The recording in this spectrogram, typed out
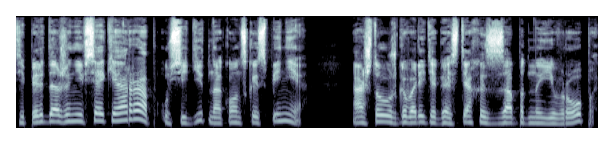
теперь даже не всякий араб усидит на конской спине. А что уж говорить о гостях из Западной Европы.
